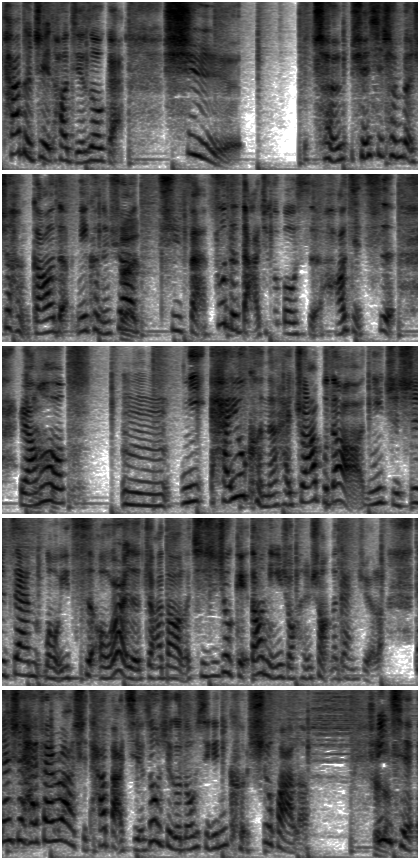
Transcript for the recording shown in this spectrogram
它的这套节奏感是成学习成本是很高的，你可能需要去反复的打这个 BOSS 好几次，然后，嗯，你还有可能还抓不到，你只是在某一次偶尔的抓到了，其实就给到你一种很爽的感觉了。但是 HiFi Rush 它把节奏这个东西给你可视化了，并且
